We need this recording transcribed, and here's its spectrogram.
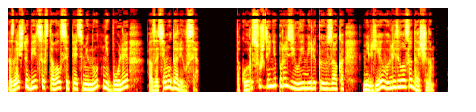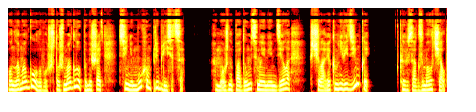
Значит, убийца оставался пять минут, не более, а затем удалился. Такое рассуждение поразило Эмили Каюзака. Мелье выглядел озадаченным. Он ломал голову, что же могло помешать синим мухам приблизиться. «Можно подумать, мы имеем дело с человеком-невидимкой?» Каюзак замолчал.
